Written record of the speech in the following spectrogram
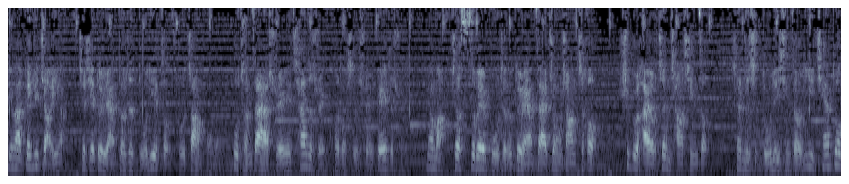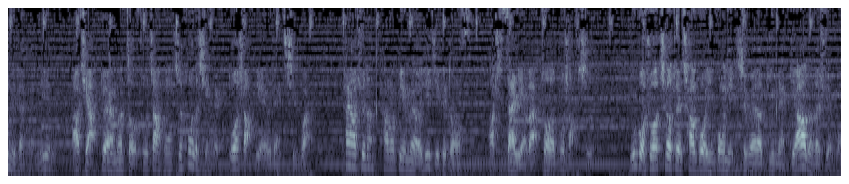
另外，根据脚印，这些队员都是独立走出帐篷的，不存在谁搀着谁或者是谁背着谁。那么，这四位骨折的队员在重伤之后，是不是还有正常行走，甚至是独立行走一千多米的能力呢？而且啊，队员们走出帐篷之后的行为，多少也有点奇怪。看上去呢，他们并没有立即被冻死，而是在野外做了不少事。如果说撤退超过一公里是为了避免第二轮的雪崩，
